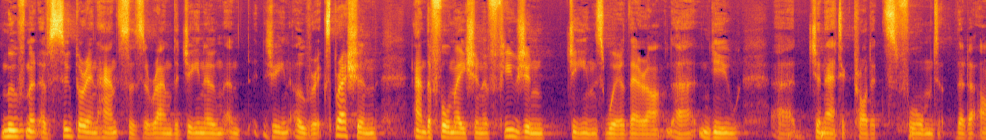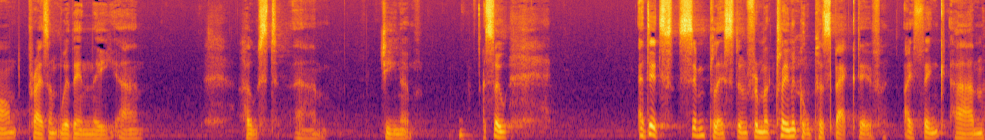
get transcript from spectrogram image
movement of super enhancers around the genome and gene overexpression, and the formation of fusion genes where there are uh, new uh, genetic products formed that aren't present within the uh, host um, genome. So, at its simplest, and from a clinical perspective, I think um,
